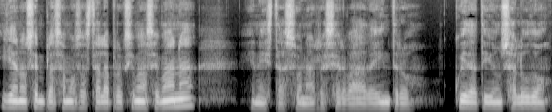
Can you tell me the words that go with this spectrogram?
Y ya nos emplazamos hasta la próxima semana en esta zona reservada de intro. Cuídate y un saludo.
